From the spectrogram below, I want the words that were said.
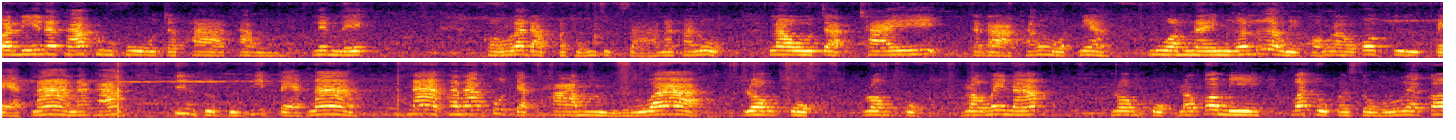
วันนี้นะคะคุณครูจะพาทำเล่มเล็กของระดับประถมศึกษานะคะลูก เราจะใช้กระดาษทั้งหมดเนี่ยรวมในเนื้อเรื่องนี่ของเราก็คือ 8 หน้านะคะ สิ้นสุดอยู่ที่ 8 หน้า หน้าคณะผู้จัดทำหรือว่ารองปกรองปกเราไม่นับรองปกแล้วก็มีวัตถุประสงค์แล้วก็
